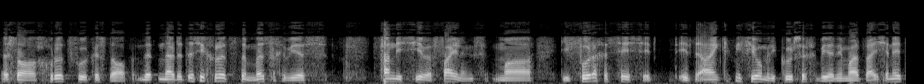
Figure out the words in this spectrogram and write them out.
is daar 'n groot fokus daarop. Dit nou dit is die grootste mis gewees van die sewe veilinge, maar die vorige 6 het het eintlik nie veel met die koerse gebeur nie, maar dit wys net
